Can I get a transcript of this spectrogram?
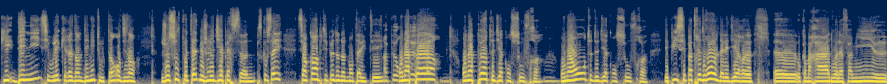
qui dénient, si vous voulez, qui restent dans le déni tout le temps en disant je souffre peut-être, mais je le dis à personne. Parce que vous savez, c'est encore un petit peu dans notre mentalité. Un peu on a peur, on a peur de dire qu'on souffre. On a honte de dire qu'on souffre. Et puis c'est pas très drôle d'aller dire euh, euh, aux camarades ou à la famille euh,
